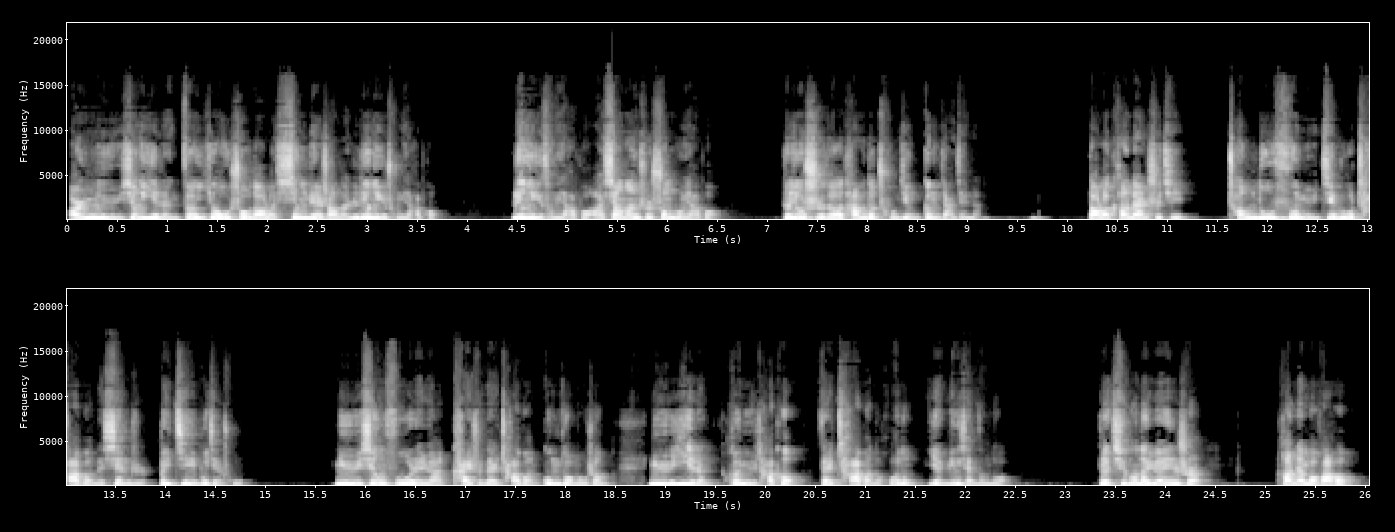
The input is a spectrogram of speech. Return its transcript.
而女性艺人则又受到了性别上的另一重压迫，另一层压迫啊，相当于是双重压迫，这就使得他们的处境更加艰难。到了抗战时期，成都妇女进入茶馆的限制被进一步解除，女性服务人员开始在茶馆工作谋生，女艺人和女茶客在茶馆的活动也明显增多。这其中的原因是，抗战爆发后，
